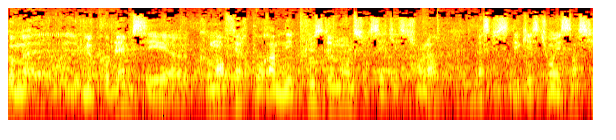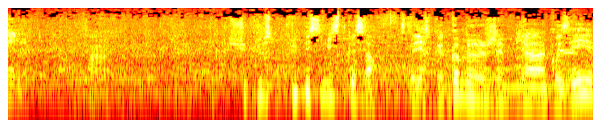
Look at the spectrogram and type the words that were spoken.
Donc, le problème, c'est comment faire pour ramener plus de monde sur ces questions-là, parce que c'est des questions essentielles. Enfin, suis plus, pessimiste que ça. C'est-à-dire que comme euh, j'aime bien causer,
